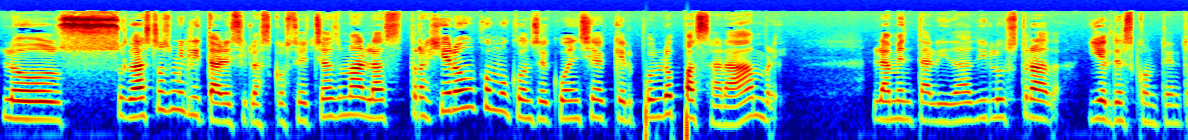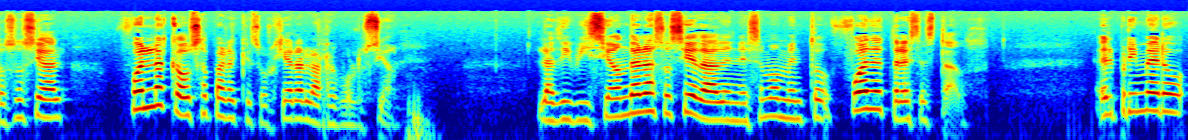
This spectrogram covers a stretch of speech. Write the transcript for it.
Los gastos militares y las cosechas malas trajeron como consecuencia que el pueblo pasara hambre. La mentalidad ilustrada y el descontento social fue la causa para que surgiera la revolución. La división de la sociedad en ese momento fue de tres estados. El primero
